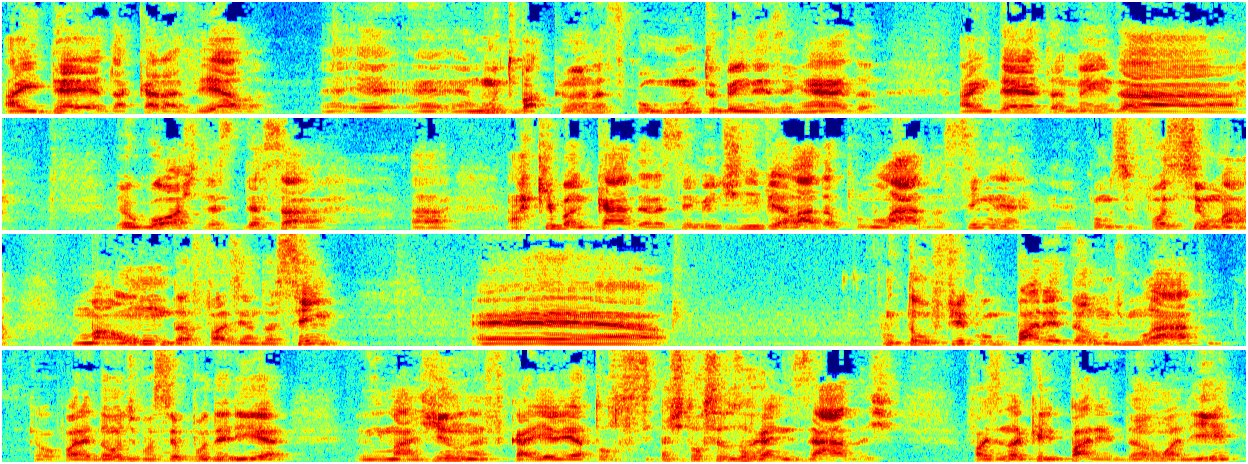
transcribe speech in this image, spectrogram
a ideia da caravela é, é, é, muito bacana, ficou muito bem desenhada. A ideia também da. Eu gosto desse, dessa a arquibancada ela ser meio desnivelada para um lado, assim, né? É como se fosse uma, uma onda fazendo assim. É... Então fica um paredão de um lado, que é o paredão onde você poderia, eu imagino, né? Ficaria ali as torcidas organizadas fazendo aquele paredão ali.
